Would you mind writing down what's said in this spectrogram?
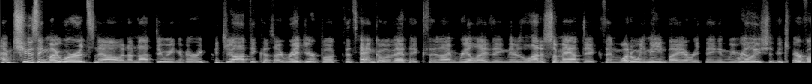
i'm choosing my words now and i'm not doing a very good job because i read your book the tango of ethics and i'm realizing there's a lot of semantics and what do we mean by everything? And we really should be careful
